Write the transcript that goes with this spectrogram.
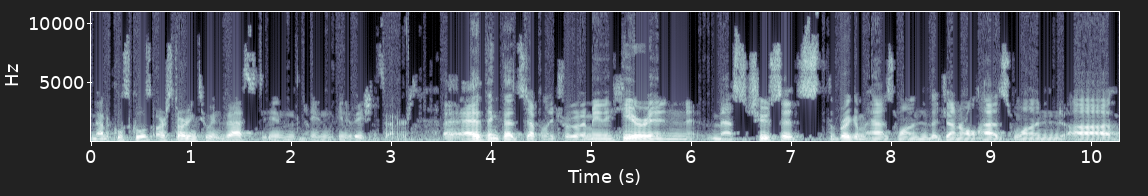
medical schools are starting to invest in, in innovation centers. I think that's definitely true. I mean, here in Massachusetts, the Brigham has one, the General has one, uh,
